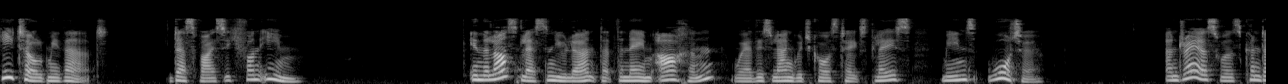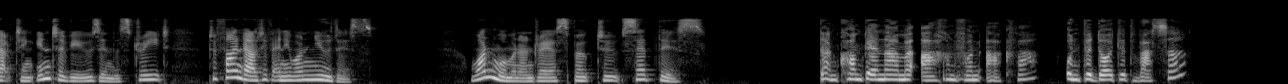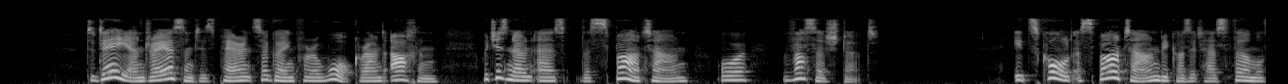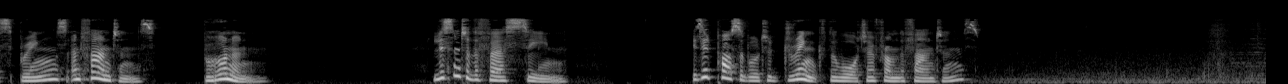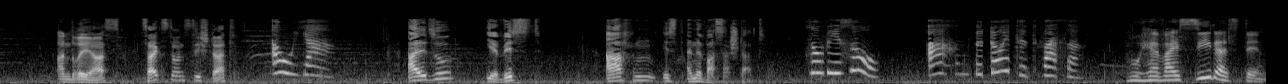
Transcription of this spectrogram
He told me that. Das weiß ich von ihm. In the last lesson you learnt that the name Aachen, where this language course takes place, means water. Andreas was conducting interviews in the street to find out if anyone knew this. One woman Andreas spoke to said this. Dann kommt der Name Aachen von Aqua und bedeutet Wasser? Today, Andreas and his parents are going for a walk around Aachen, which is known as the spa town or Wasserstadt. It's called a spa town because it has thermal springs and fountains, Brunnen. Listen to the first scene. Is it possible to drink the water from the fountains? Andreas, zeigst du uns die Stadt? Oh ja, Also, ihr wisst, Aachen ist eine Wasserstadt. sowieso. Aachen bedeutet Wasser. Woher weiß sie das denn?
